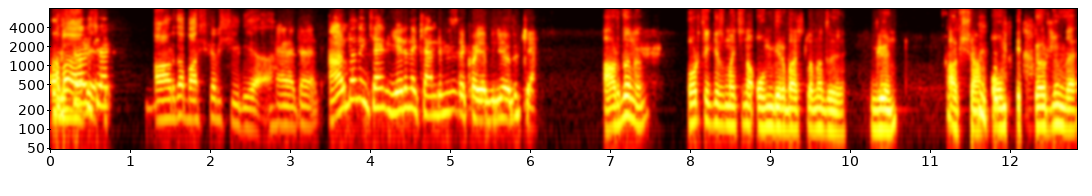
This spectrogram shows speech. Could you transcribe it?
Ama abi. Arda başka bir şeydi ya. Evet evet. Arda'nın kend- yerine kendimizi de koyabiliyorduk ya. Arda'nın Portekiz maçına 11 başlamadığı gün akşam 11 gördüm ve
